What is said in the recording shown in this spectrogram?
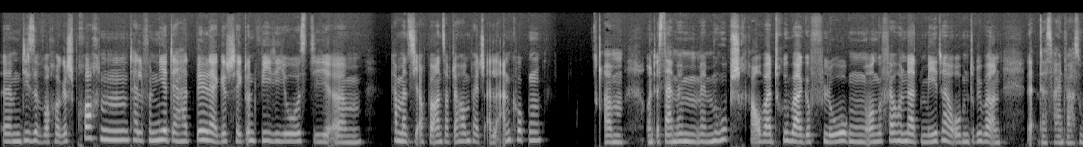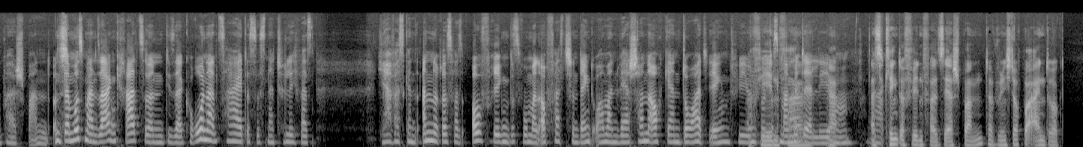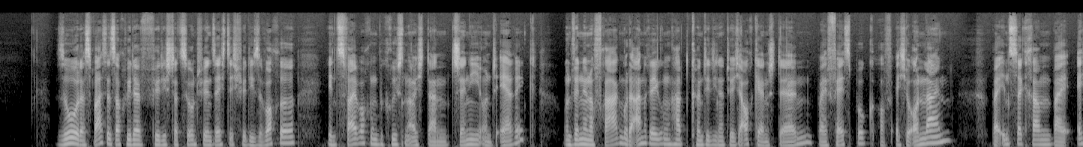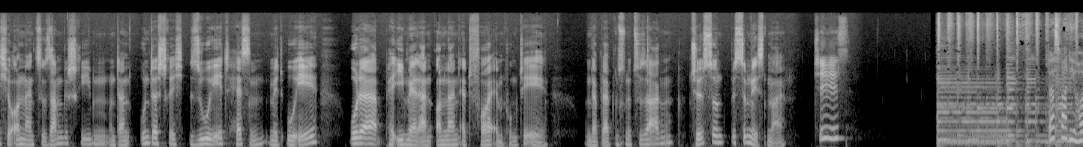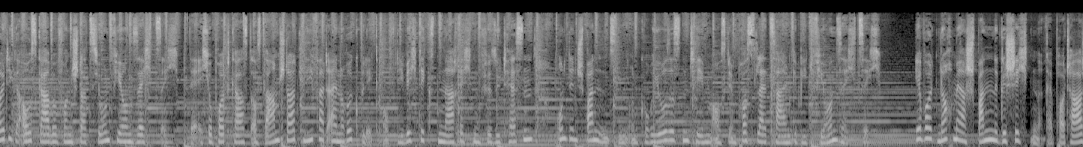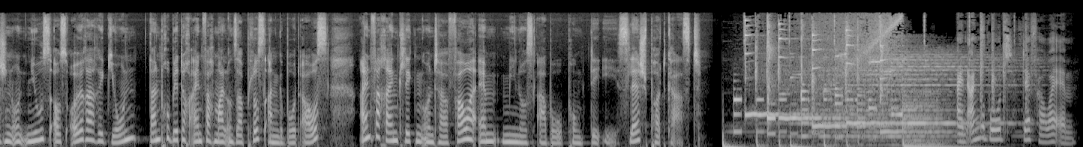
ähm, diese Woche gesprochen, telefoniert. Der hat Bilder geschickt und Videos, die ähm, kann man sich auch bei uns auf der Homepage alle angucken. Um, ähm, und ist da mit, mit, dem Hubschrauber drüber geflogen, ungefähr 100 Meter oben drüber. Und das war einfach super spannend. Und da muss man sagen, gerade so in dieser Corona-Zeit, das ist natürlich was, ja, was ganz anderes, was Aufregendes, wo man auch fast schon denkt, oh, man wäre schon auch gern dort irgendwie auf und würde das mal miterleben. Ja. Also ja. klingt auf jeden Fall sehr spannend. Da bin ich doch beeindruckt. So, das war's jetzt auch wieder für die Station 64 für diese Woche. In zwei Wochen begrüßen euch dann Jenny und Erik. Und wenn ihr noch Fragen oder Anregungen habt, könnt ihr die natürlich auch gerne stellen. Bei Facebook auf Echo Online, bei Instagram bei Echo Online zusammengeschrieben und dann unterstrich Sued Hessen mit UE oder per E-Mail an online.vrm.de. Und da bleibt uns nur zu sagen, tschüss und bis zum nächsten Mal. Tschüss. Das war die heutige Ausgabe von Station 64. Der Echo-Podcast aus Darmstadt liefert einen Rückblick auf die wichtigsten Nachrichten für Südhessen und den spannendsten und kuriosesten Themen aus dem Postleitzahlengebiet 64. Ihr wollt noch mehr spannende Geschichten, Reportagen und News aus eurer Region? Dann probiert doch einfach mal unser Plus-Angebot aus. Einfach reinklicken unter vrm-abo.de slash podcast. Ein Angebot der VRM.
